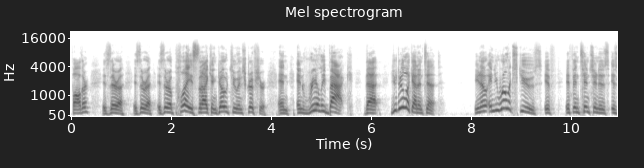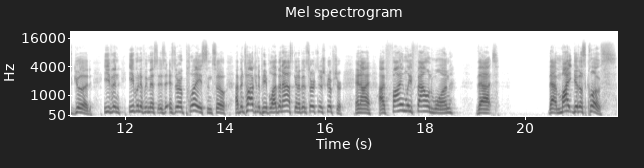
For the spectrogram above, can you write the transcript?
Father, is there a, is there a, is there a place that I can go to in Scripture and, and really back that you do look at intent? You know, and you will excuse if, if intention is, is good, even, even if we miss. Is, is there a place? And so I've been talking to people, I've been asking, I've been searching the scripture, and I, I finally found one that, that might get us close.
